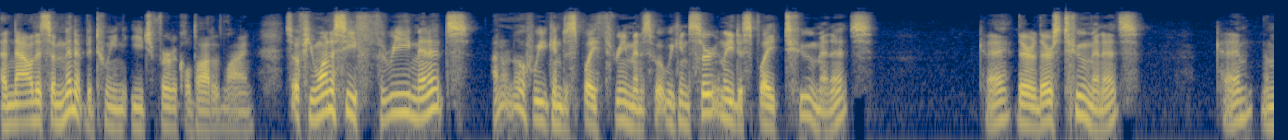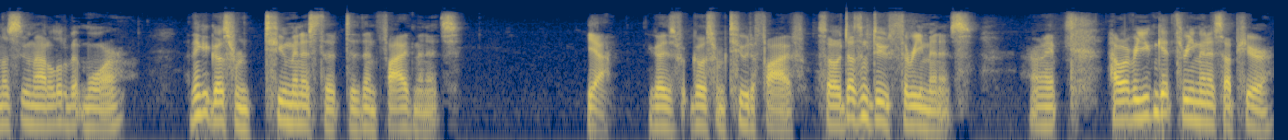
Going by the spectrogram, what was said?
and now there's a minute between each vertical dotted line. So if you want to see three minutes, I don't know if we can display three minutes, but we can certainly display two minutes. Okay, there, there's two minutes. Okay, and let's zoom out a little bit more. I think it goes from two minutes to, to then five minutes. Yeah, it goes, goes from two to five. So it doesn't do three minutes, all right? However, you can get three minutes up here,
